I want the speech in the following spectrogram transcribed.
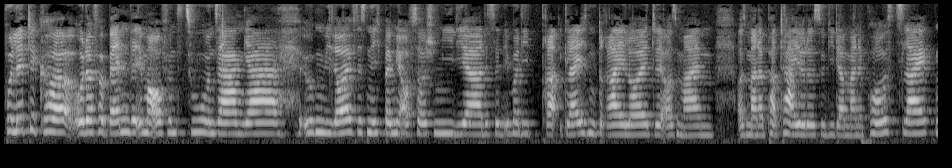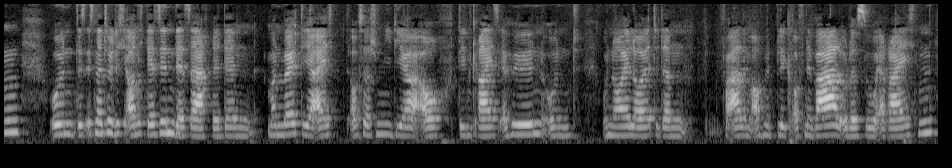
Politiker oder Verbände immer auf uns zu und sagen, ja, irgendwie läuft es nicht bei mir auf Social Media. Das sind immer die drei, gleichen drei Leute aus, meinem, aus meiner Partei oder so, die da meine Posts liken. Und das ist natürlich auch nicht der Sinn der Sache, denn man möchte ja eigentlich auf Social Media auch den Kreis erhöhen und, und neue Leute dann vor allem auch mit Blick auf eine Wahl oder so erreichen.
